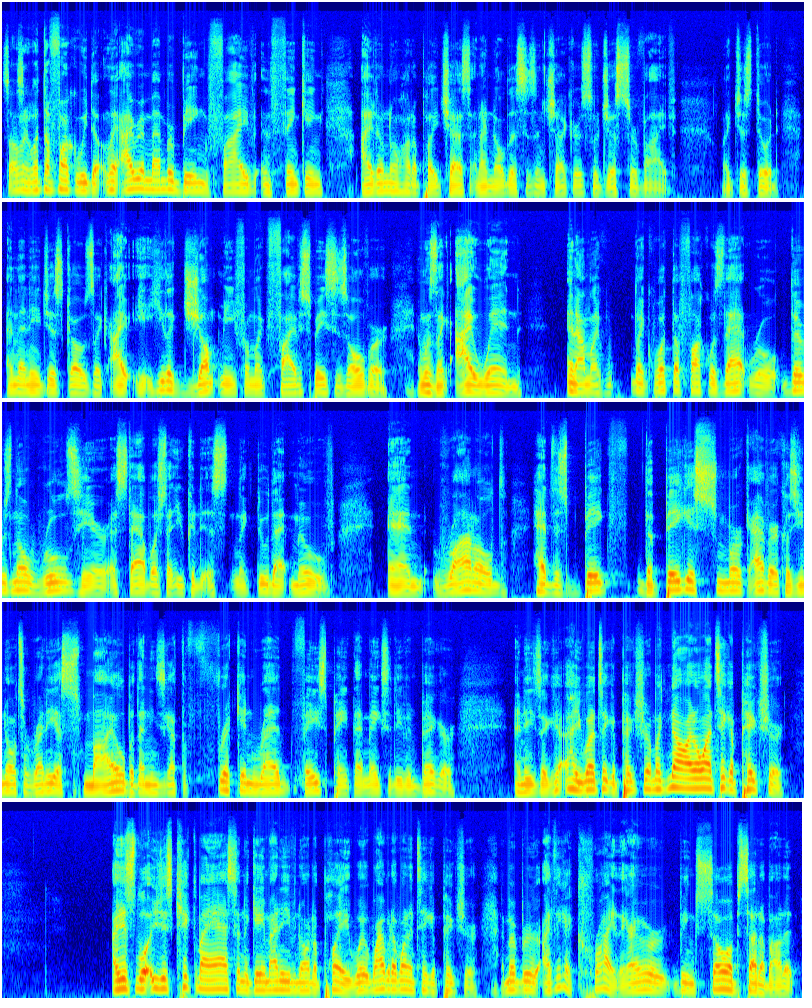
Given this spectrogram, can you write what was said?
So I was like, what the fuck are we doing? Like, I remember being five and thinking, I don't know how to play chess, and I know this isn't checkers, so just survive. Like, just do it. And then he just goes, like, I, he, he like jumped me from like five spaces over and was like, I win. And I'm like, like, what the fuck was that rule? There was no rules here established that you could like do that move. And Ronald had this big, the biggest smirk ever because you know it's already a smile, but then he's got the freaking red face paint that makes it even bigger. And he's like, "Hey, you want to take a picture?" I'm like, "No, I don't want to take a picture. I just you just kicked my ass in a game I didn't even know how to play. Why would I want to take a picture?" I remember, I think I cried. Like I remember being so upset about it.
